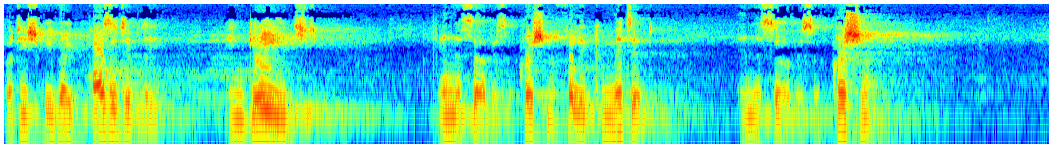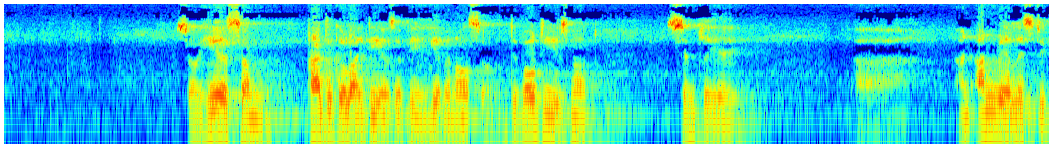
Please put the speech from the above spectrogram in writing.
But he should be very positively engaged in the service of Krishna, fully committed in the service of Krishna. So here some practical ideas are being given also. Devotee is not simply a an unrealistic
